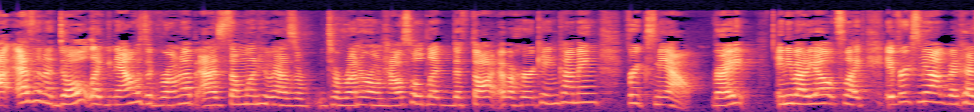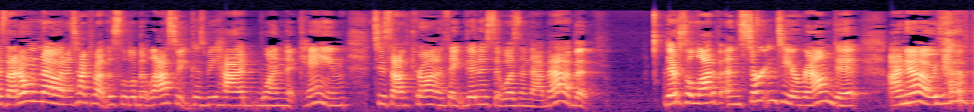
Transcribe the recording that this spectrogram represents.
as an adult, like now as a grown up, as someone who has a, to run her own household, like the thought of a hurricane coming freaks me out, right? Anybody else? Like it freaks me out because I don't know. And I talked about this a little bit last week because we had one that came to South Carolina. Thank goodness it wasn't that bad, but there's a lot of uncertainty around it. I know. uh,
